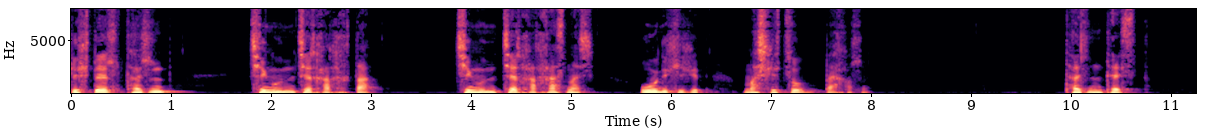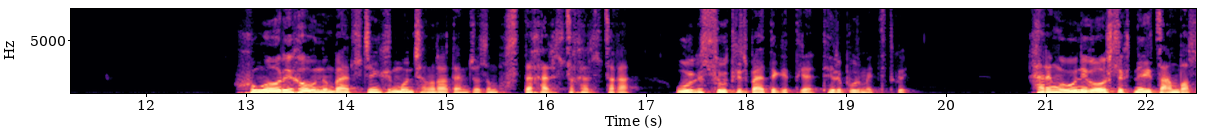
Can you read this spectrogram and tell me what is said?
Гэхдээ л толинд чин үнэнчээр харахдаа чин үнэнчээр харахаас нааш үүнийг хийхэд маш хэцүү байх болно. Толин тест. Хүн өөрийнхөө үнэн байдал жинхэнэ мөн чанараар дамжуулан бусдад харилцах харилцаагаа үргэлж сүйтгэж байдаг гэдгээ тэр бүр мэдтгүү. Харин үүнийг өөрчлөх нэг зам бол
